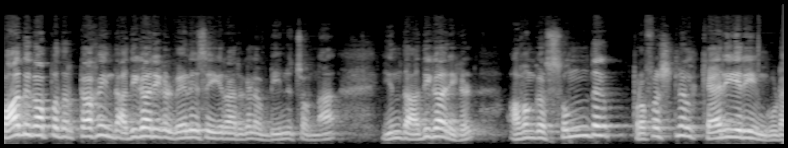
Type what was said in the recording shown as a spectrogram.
பாதுகாப்பதற்காக இந்த அதிகாரிகள் வேலை செய்கிறார்கள் அப்படின்னு சொன்னால் இந்த அதிகாரிகள் அவங்க சொந்த ப்ரொஃபஷ்னல் கேரியரையும் கூட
